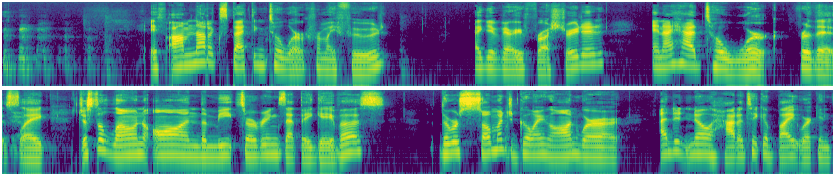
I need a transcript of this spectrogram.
if I'm not expecting to work for my food, I get very frustrated. And I had to work for this. Like, just alone on the meat servings that they gave us, there was so much going on where I didn't know how to take a bite where I can,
